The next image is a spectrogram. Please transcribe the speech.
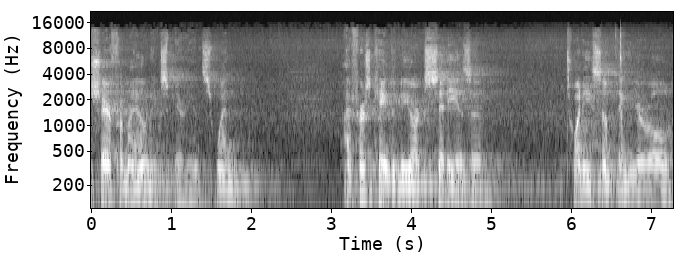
I'll share from my own experience. When I first came to New York City as a 20 something year old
